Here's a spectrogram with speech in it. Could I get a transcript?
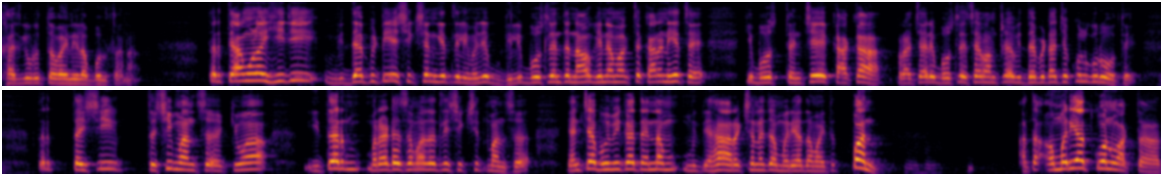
खाजगी वृत्तवाहिनीला बोलताना. तर त्यामुळं ही जी विद्यापीठीय शिक्षण घेतलेली म्हणजे दिलीप भोसलेंचं नाव घेण्यामागचं कारण हेच आहे की भोस त्यांचे काका प्राचार्य भोसले साहेब आमच्या विद्यापीठाचे कुलगुरू होते. तर तशी तशी माणसं किंवा इतर मराठा समाजातली शिक्षित माणसं यांच्या भूमिका त्यांना ह्या आरक्षणाच्या मर्यादा माहीत आहेत. पण आता अमर्याद कोण वागतात?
